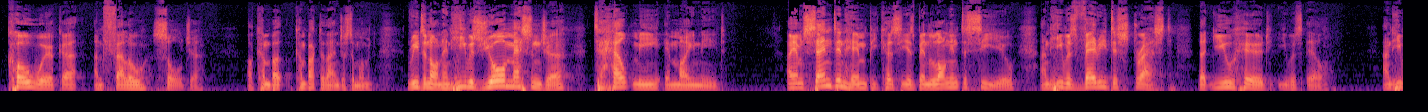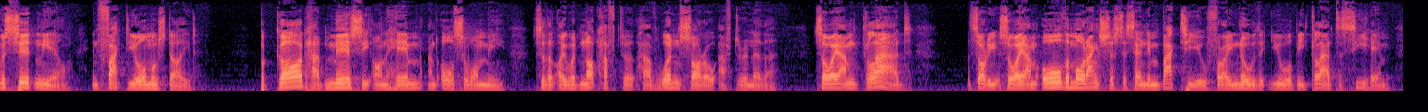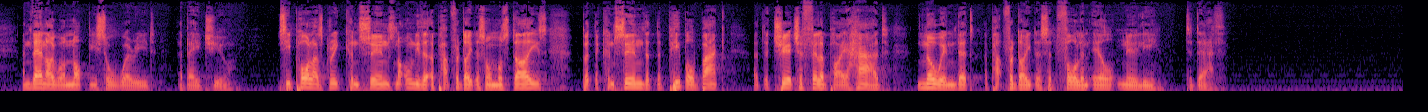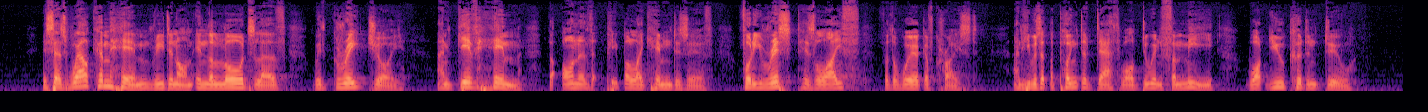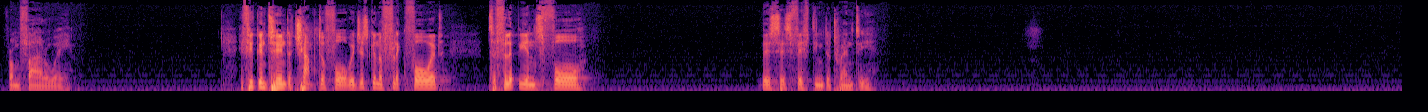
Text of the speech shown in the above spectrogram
co worker, and fellow soldier. I'll come, come back to that in just a moment. Reading on, and he was your messenger to help me in my need. I am sending him because he has been longing to see you, and he was very distressed that you heard he was ill. And he was certainly ill. In fact, he almost died. But God had mercy on him and also on me, so that I would not have to have one sorrow after another. So I am glad, sorry, so I am all the more anxious to send him back to you, for I know that you will be glad to see him, and then I will not be so worried about you. See, Paul has great concerns, not only that Epaphroditus almost dies, but the concern that the people back at the church of Philippi had, knowing that Epaphroditus had fallen ill nearly to death. It says, Welcome him, reading on, in the Lord's love with great joy, and give him the honor that people like him deserve. For he risked his life for the work of Christ, and he was at the point of death while doing for me what you couldn't do from far away. If you can turn to chapter 4, we're just going to flick forward to Philippians 4, verses 15 to 20.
